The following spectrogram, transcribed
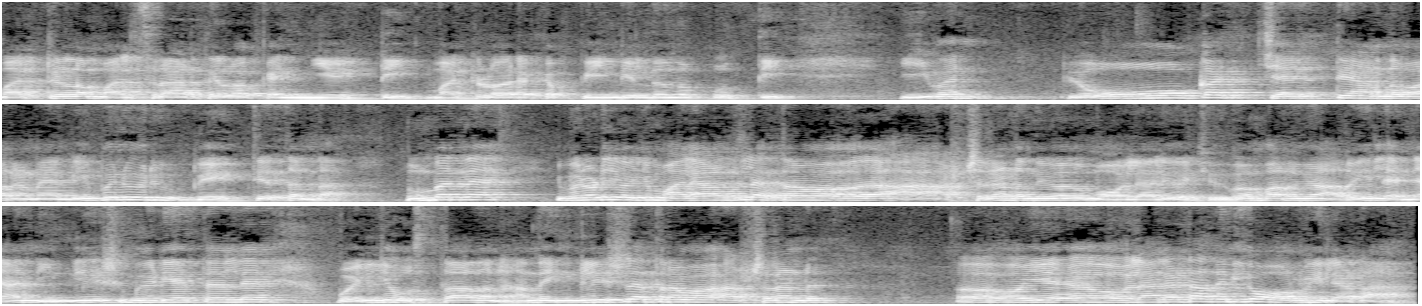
മറ്റുള്ള മത്സരാർത്ഥികളൊക്കെ ഞെട്ടി. മറ്റുള്ളവരൊക്കെ പിന്നിൽ നിന്ന് കുത്തി. ഇവൻ ലോക ചെറ്റയാണെന്ന് പറയണേ. ഇവനൊരു വ്യക്തിത്വം ഉണ്ടാ. മുമ്പ് തന്നെ ഇവനോട് ചോദിച്ചു മലയാളത്തിൽ എത്ര അക്ഷരം ഉണ്ടെന്ന് മോഹൻലാൽ ചോദിച്ചു ഇവൻ പറഞ്ഞു അറിയില്ല ഞാൻ ഇംഗ്ലീഷ് മീഡിയത്തിലെ വലിയ ഉസ്താദാണ്. അന്ന് ഇംഗ്ലീഷിൽ എത്ര അക്ഷരമുണ്ട്? ലാലേട്ടാ അതെനിക്ക് ഓർമ്മയില്ല കേട്ടാ.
